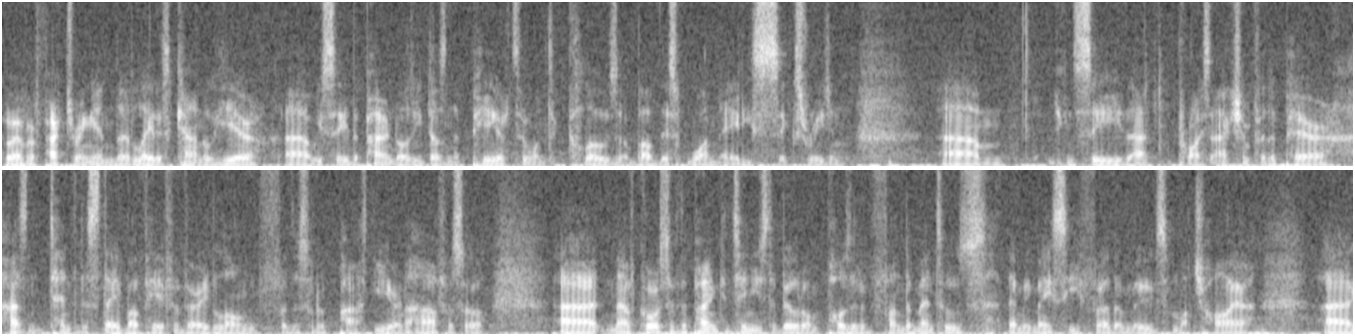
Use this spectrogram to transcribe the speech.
However, factoring in the latest candle here, uh, we see the pound Aussie doesn't appear to want to close above this 186 region. Um, you can see that price action for the pair hasn't tended to stay above here for very long for the sort of past year and a half or so. Uh, now of course if the pound continues to build on positive fundamentals then we may see further moves much higher. Uh,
